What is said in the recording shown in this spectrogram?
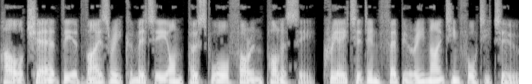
Hull chaired the Advisory Committee on Postwar Foreign Policy, created in February 1942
